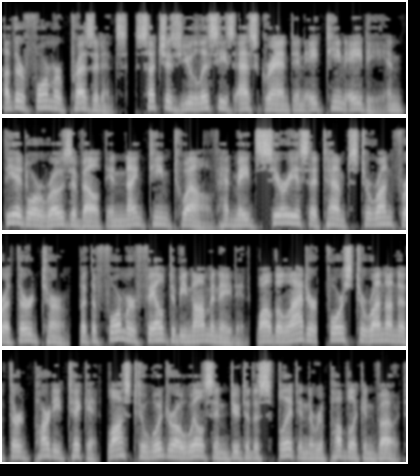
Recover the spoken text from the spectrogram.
Other former presidents, such as Ulysses S. Grant in 1880 and Theodore Roosevelt in 1912 had made serious attempts to run for a third term, but the former failed to be nominated, while the latter, forced to run on a third-party ticket, lost to Woodrow Wilson due to the split in the Republican vote.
